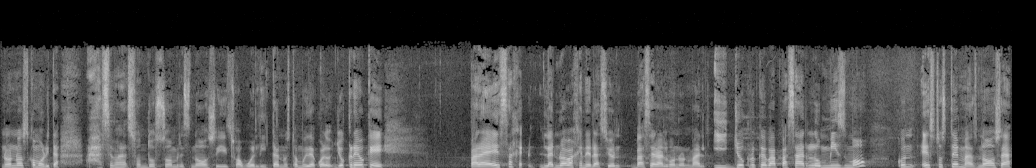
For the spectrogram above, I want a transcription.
No, no es como ahorita, ah, se van, son dos hombres. No, si su abuelita no está muy de acuerdo. Yo creo que para esa la nueva generación va a ser algo normal y yo creo que va a pasar lo mismo con estos temas, ¿no? O sea,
